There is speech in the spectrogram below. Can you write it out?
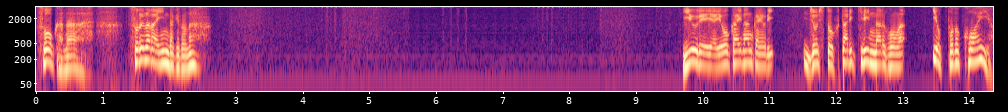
そうかな。それならいいんだけどな。幽霊や妖怪なんかより女子と二人きりになる方がよっぽど怖いよ。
